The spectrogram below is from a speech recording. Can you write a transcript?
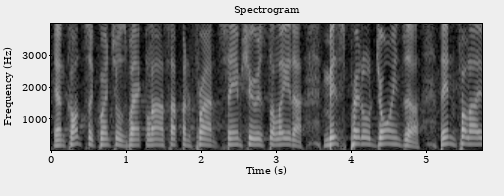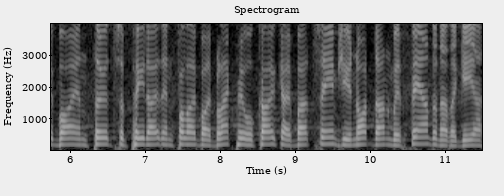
And Consequential's back last up in front. Sam is the leader. Miss Preddle joins her. Then followed by in third Sapedo. Then followed by Blackpill Coco. But Sam Shoe not done. We've found another gear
